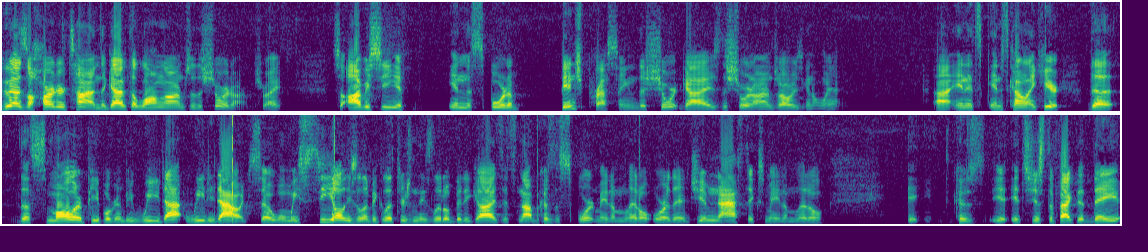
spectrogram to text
who has a harder time? The guy with the long arms or the short arms, right? So obviously, if in the sport of bench pressing, the short guys, the short arms are always going to win. Uh, and it's, and it's kind of like here the, the smaller people are going to be weed out, weeded out. So when we see all these Olympic lifters and these little bitty guys, it's not because the sport made them little or the gymnastics made them little, because it, it, it's just the fact that they,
